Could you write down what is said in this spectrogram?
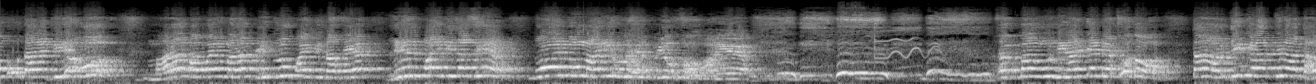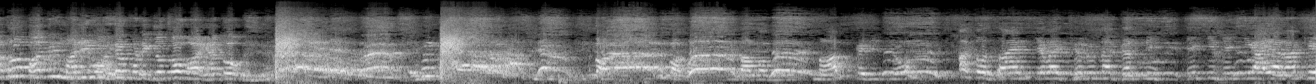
તું તારા ઘીરે આવું મારા બાપાએ મારા પિતૃ પાઈ દીધા છે લીલ પાઈ દીધા છે તોય તું મારી વાહે પીયો છો વાહે જગમાં હું નિરાંતે બેઠો તો તા અડધી કલાકથી ના ધાબળો પાથરી મારી વાહે પડી ગયો છો વાહે તો બાપા માફ કરી દો. આ તો સાહેબ કહેવાય ખેડૂના ઘરની એકી બેકી આયા રાખે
